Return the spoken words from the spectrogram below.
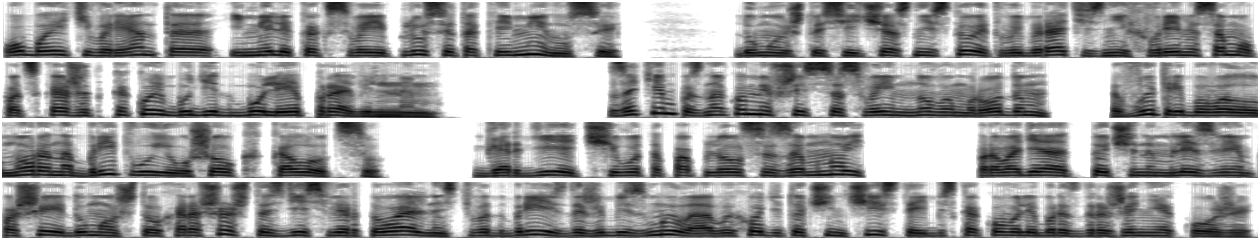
Оба эти варианта имели как свои плюсы, так и минусы, Думаю, что сейчас не стоит выбирать из них, время само подскажет, какой будет более правильным. Затем, познакомившись со своим новым родом, вытребовал у Норана бритву и ушел к колодцу. Гордей от чего-то поплелся за мной, проводя точенным лезвием по шее, думал, что хорошо, что здесь виртуальность, вот бреюсь даже без мыла, а выходит очень чисто и без какого-либо раздражения кожи.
